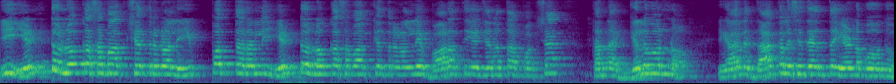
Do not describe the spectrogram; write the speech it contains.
ಈ ಎಂಟು ಲೋಕಸಭಾ ಕ್ಷೇತ್ರಗಳಲ್ಲಿ, ಇಪ್ಪತ್ತರಲ್ಲಿ ಎಂಟು ಲೋಕಸಭಾ ಕ್ಷೇತ್ರಗಳಲ್ಲಿ ಭಾರತೀಯ ಜನತಾ ಪಕ್ಷ ತನ್ನ ಗೆಲುವನ್ನು ಈಗಾಗಲೇ ದಾಖಲಿಸಿದೆ ಅಂತ ಹೇಳಬಹುದು.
